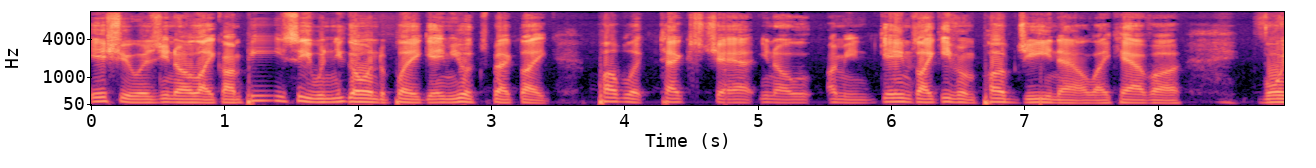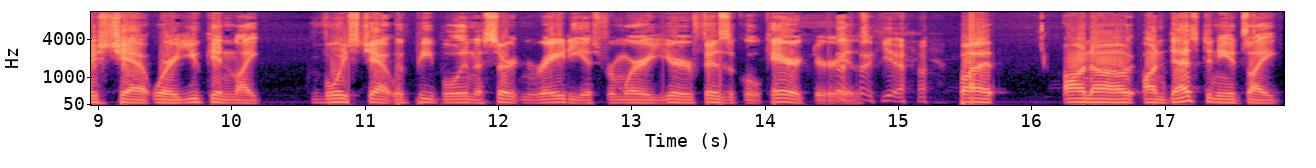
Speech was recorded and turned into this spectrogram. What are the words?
issue is, you know, like on PC when you go in to play a game, you expect like public text chat. You know, I mean, games like even PUBG now like have a voice chat where you can like voice chat with people in a certain radius from where your physical character is. yeah. but on uh on Destiny, it's like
